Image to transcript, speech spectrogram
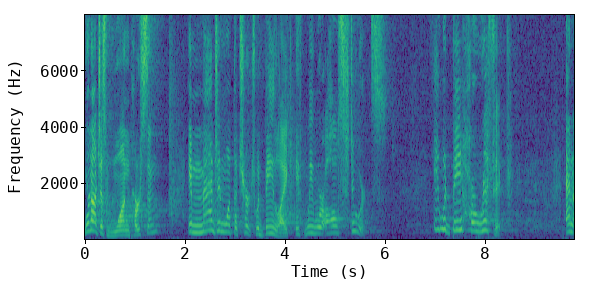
We're not just one person. Imagine what the church would be like if we were all Stuarts. It would be horrific. And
